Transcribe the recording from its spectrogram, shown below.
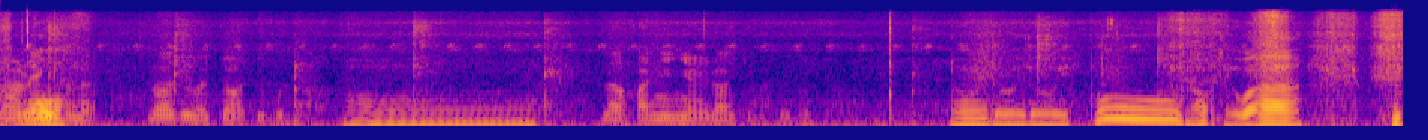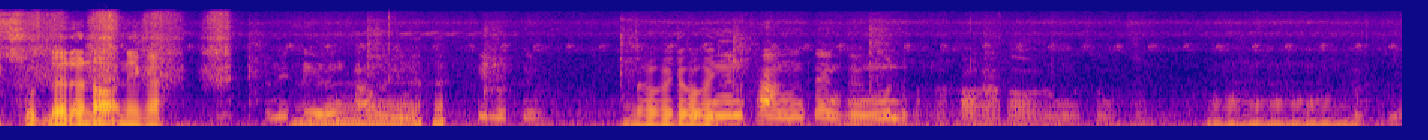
ล้อเล็กโอ้นั่นแหละล้อที่ว่าจอดอยู่พุ่นอ๋อล้อคันใหญ่ๆล้อจอดอยู่พุ่นโดยโดยโดยปู้เนาะถือว่าสุดๆเลยแหละเนาะนี่ก็อันนี้ซื้อของเขาเลยนะซื้อรถหนึง โดยโดยเงินข้างแต่งหิงเงินเขาหาเขาลงมาส่งให้อ๋อรถเดีย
